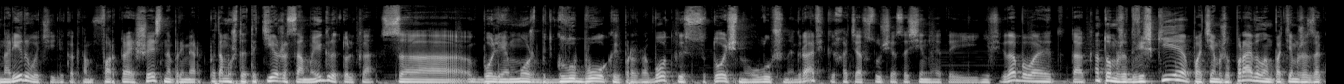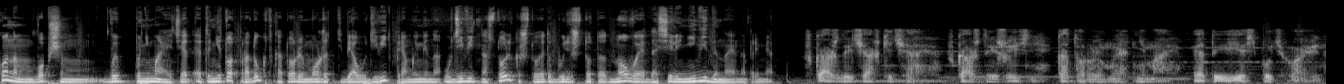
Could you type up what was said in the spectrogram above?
проигнорировать, или как там Far Cry 6, например, потому что это те же самые игры, только с э, более, может быть, глубокой проработкой, с точно улучшенной графикой, хотя в случае Ассасина это и не всегда бывает так. На том же движке, по тем же правилам, по тем же законам, в общем, вы понимаете, это не тот продукт, который может тебя удивить, прям именно удивить настолько, что это будет что-то новое, доселе невиданное, например. В каждой чашке чая, в каждой жизни, которую мы отнимаем. Это и есть путь воина.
